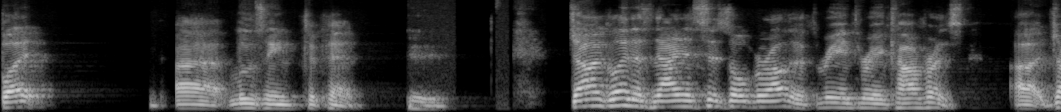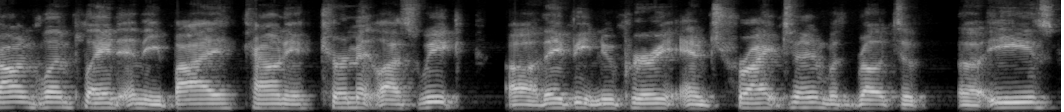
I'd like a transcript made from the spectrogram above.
but uh, losing to Penn. Mm. John Glenn is nine and six overall. They're three and three in conference. Uh, John Glenn played in the Bi County tournament last week. Uh, they beat New Prairie and Triton with relative ease.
